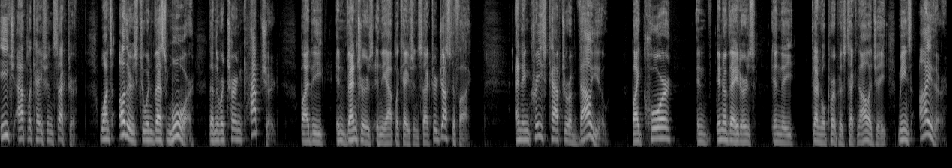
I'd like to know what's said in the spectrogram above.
Each application sector wants others to invest more than the return captured by the inventors in the application sector justify. And increased capture of value by core in innovators in the general purpose technology means either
